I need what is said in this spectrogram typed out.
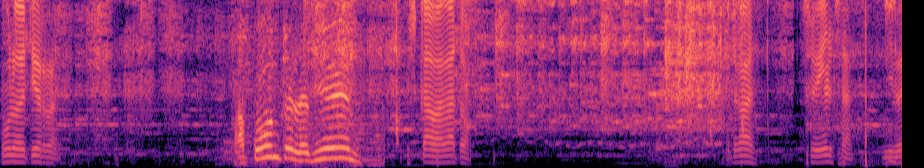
Muro de tierra. Apúntele bien. Excava, gato. ¿Qué tal? Soy Elsa. Y lo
